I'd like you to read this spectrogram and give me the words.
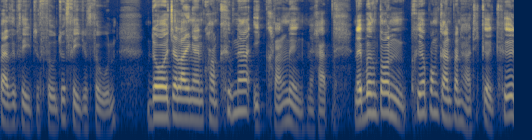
84.0.4.0 โดยจะรายงานความคืบหน้าอีกครั้งหนึ่งนะครับ ในเบื้องต้นเพื่อป้องกันปัญหาที่เกิดขึ้น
